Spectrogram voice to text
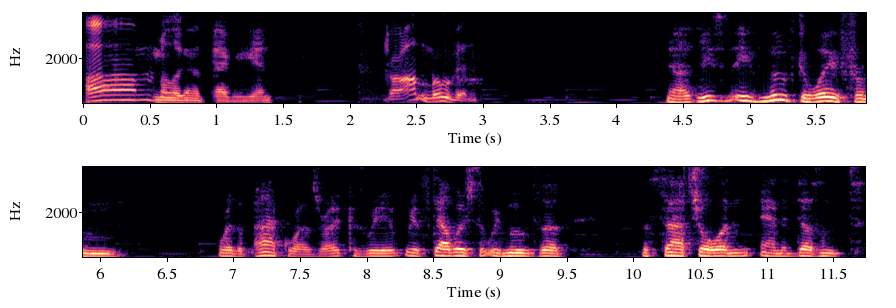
I'm Um, gonna look in the back again. Oh, I'm moving. Yeah, he's he's moved away from where the pack was, right? Because we we established that we moved the the satchel and and it doesn't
